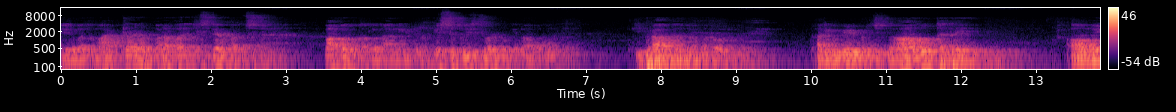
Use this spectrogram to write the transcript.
నేను వాళ్ళతో మాట్లాడే వాళ్ళు బలపరిచి స్థిరపరచుతాను. మా కొరకు త్వరలో రాని ఎస్సు క్రీస్తు వరకు నేను నామమున. ఈ ప్రార్థన మరో అడిగి వేడుకొచ్చున్నాము తండ్రి. ఆమె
